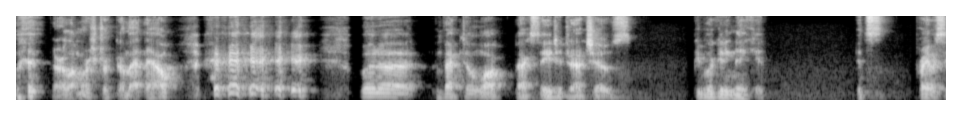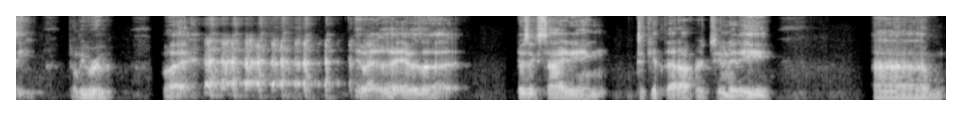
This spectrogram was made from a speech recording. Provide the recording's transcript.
They're a lot more strict on that now. but uh, in fact, don't walk backstage at drag shows. People are getting naked. It's privacy. Don't be rude. But it was, it was a it was exciting to get that opportunity. Um,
